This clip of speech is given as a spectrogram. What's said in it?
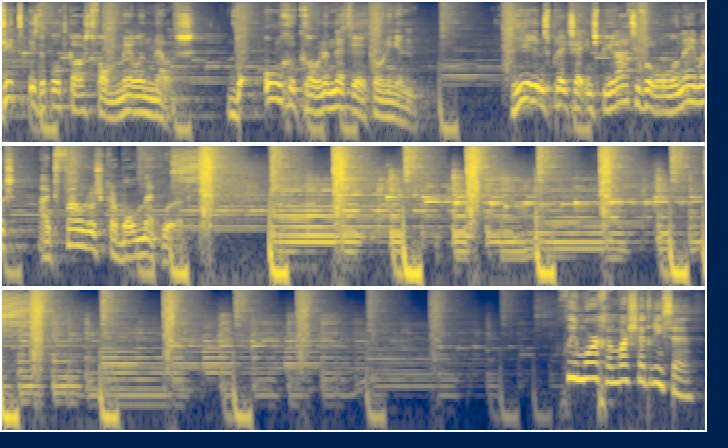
Dit is de podcast van Marilyn Mellis, de ongekroonde netwerkkoningin. Hierin spreekt zij inspiratievolle ondernemers uit Founders Carbon Network. Goedemorgen, Marcia Driessen.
